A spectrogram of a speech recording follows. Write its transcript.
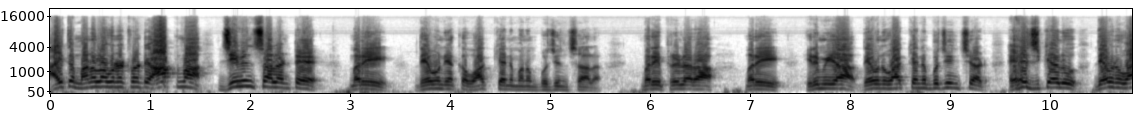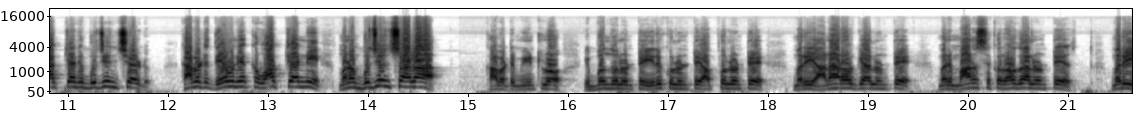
అయితే మనలో ఉన్నటువంటి ఆత్మ జీవించాలంటే మరి దేవుని యొక్క వాక్యాన్ని మనం భుజించాల. మరి ప్రియులరా మరి ఇరిమియా దేవుని వాక్యాన్ని భుజించాడు. ఎహెజ్కేలు దేవుని వాక్యాన్ని భుజించాడు. కాబట్టి దేవుని యొక్క వాక్యాన్ని మనం భుజించాలా? కాబట్టి మీ ఇంట్లో ఇబ్బందులుంటే ఇరుకులుంటే అప్పులుంటే మరి అనారోగ్యాలుంటే మరి మానసిక రోగాలుంటే మరి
